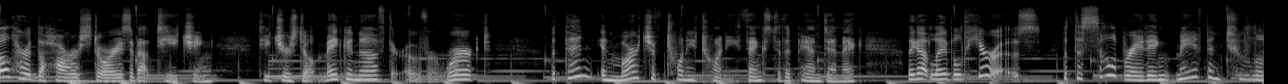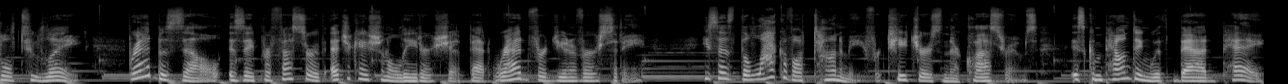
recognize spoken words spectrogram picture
All heard the horror stories about teaching. Teachers don't make enough, they're overworked. But then in March of 2020, thanks to the pandemic, they got labeled heroes. But the celebrating may have been too little too late. Brad Bizzell is a professor of educational leadership at Radford University. He says the lack of autonomy for teachers in their classrooms is compounding with bad pay,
